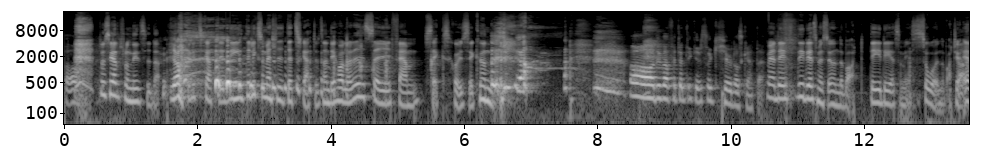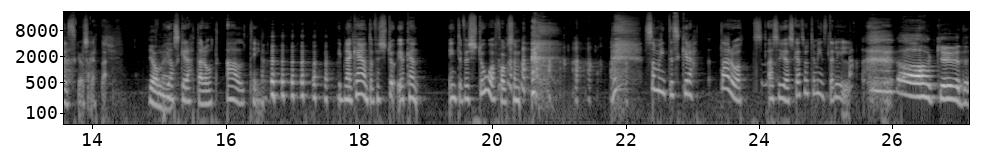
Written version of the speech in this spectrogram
Åh. Speciellt från din sida. Ja. Ditt skratt, det är inte liksom ett litet skratt utan det håller i sig i 5, 6, 7 sekunder. Ja. Åh, det var för att jag tycker det är så kul att skratta. Men det, det är det som är så underbart. Det är det som är så underbart. Jag Ah, älskar att tack. skratta. Jag med. Jag skrattar åt allting. Ibland kan jag inte förstå, jag kan inte förstå folk som, som inte skrattar åt, alltså jag skrattar åt det minsta lilla. Åh gud!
